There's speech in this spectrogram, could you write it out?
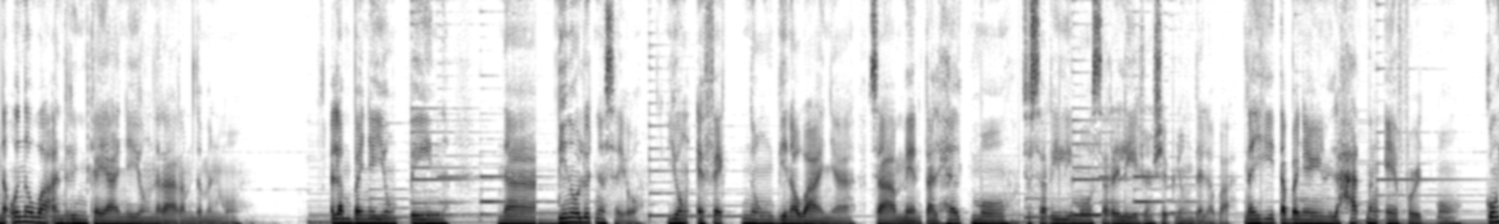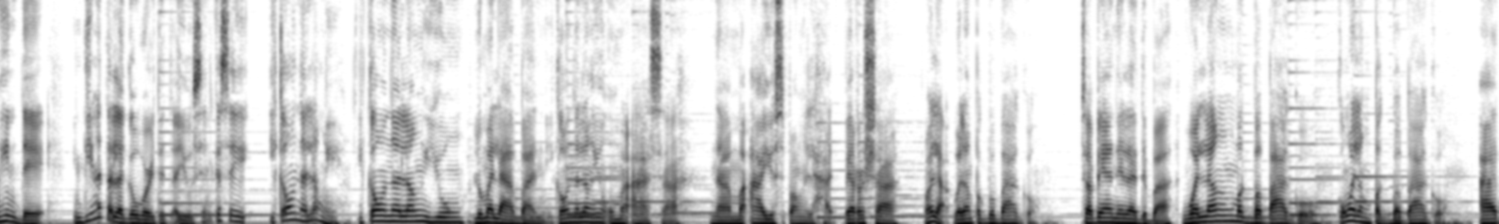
naunawaan rin kaya niya yung nararamdaman mo? Alam ba niya yung pain na dinulot niya sa'yo? Yung effect nung ginawa niya sa mental health mo, sa sarili mo, sa relationship niyong dalawa? Nakikita ba niya yung lahat ng effort mo? Kung hindi, hindi na talaga worth it ayusin kasi ikaw na lang eh. Ikaw na lang yung lumalaban, ikaw na lang yung umaasa na maayos pang lahat. Pero siya, wala, walang pagbabago. Sabi nila, 'di ba? Walang magbabago kung walang pagbabago. At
